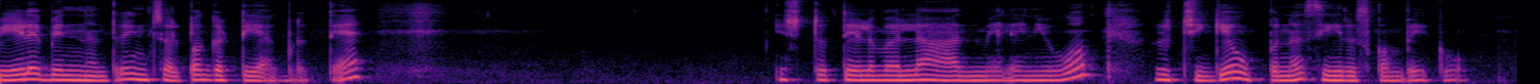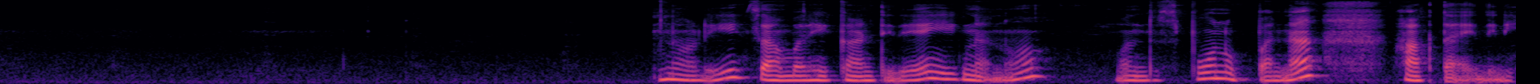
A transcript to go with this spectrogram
ಬೇಳೆ ಬೆಂದ ನಂತರ ಇನ್ನು ಸ್ವಲ್ಪ ಗಟ್ಟಿಯಾಗ್ಬಿಡುತ್ತೆ ಇಷ್ಟು ತೆಳುವೆಲ್ಲ ಆದಮೇಲೆ ನೀವು ರುಚಿಗೆ ಉಪ್ಪನ್ನು ಸೇರಿಸ್ಕೊಬೇಕು. ನೋಡಿ, ಸಾಂಬಾರು ಹೀಗೆ ಕಾಣ್ತಿದೆ. ಈಗ ನಾನು ಒಂದು ಸ್ಪೂನ್ ಉಪ್ಪನ್ನು ಹಾಕ್ತಾಯಿದ್ದೀನಿ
